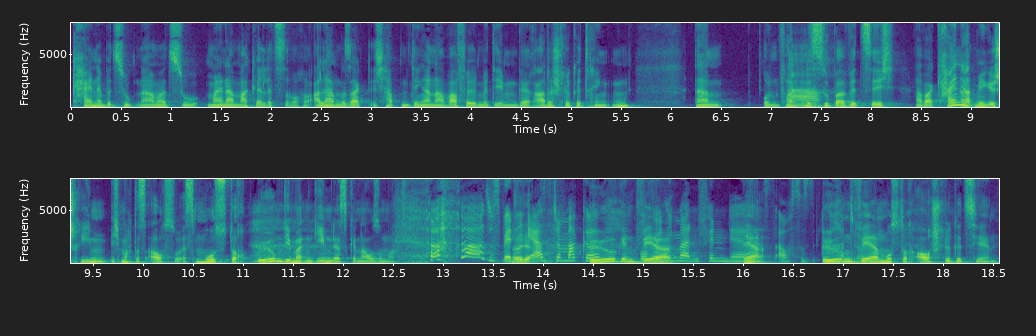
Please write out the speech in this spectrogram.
keine Bezugnahme zu meiner Macke letzte Woche. Alle haben gesagt, ich habe ein Ding an einer Waffel, mit dem gerade Schlücke trinken. Ähm, und fanden Ah. es super witzig, aber keiner hat mir geschrieben, ich mache das auch so. Es muss doch irgendjemanden geben, der es genauso macht. Ah, das wäre die erste Macke, irgendwer- wo wir niemanden finden, der Ja. das auch so hat Irgendwer irgendwie. muss doch auch Schlücke zählen.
